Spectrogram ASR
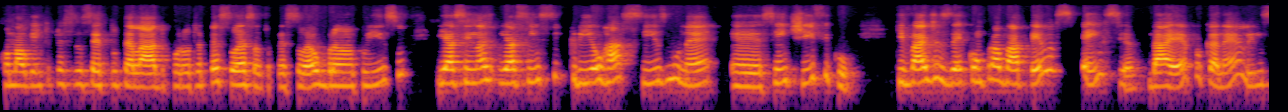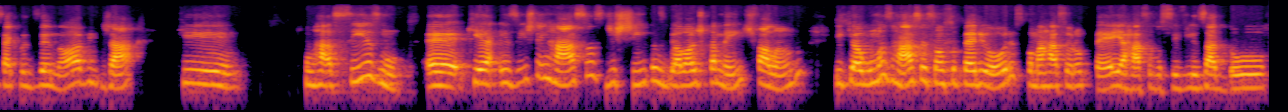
como alguém que precisa ser tutelado por outra pessoa, essa outra pessoa é o branco, isso, e assim, nós, e assim se cria o racismo né, é, científico, que vai dizer, comprovar pela ciência da época, né, ali no século XIX já, que o racismo, é, que existem raças distintas biologicamente falando, e que algumas raças são superiores, como a raça europeia, a raça do civilizador,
